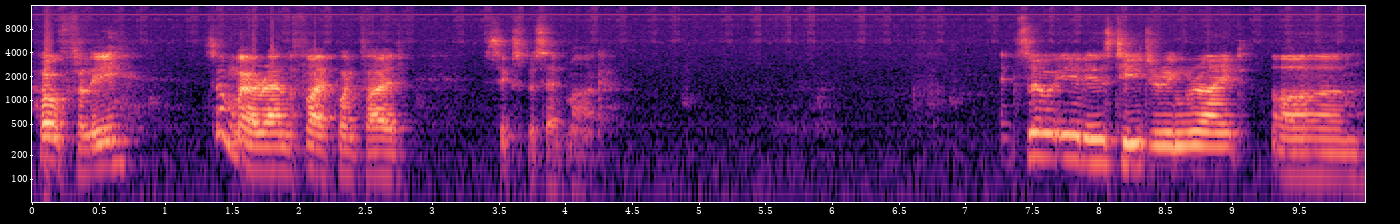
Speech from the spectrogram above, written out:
hopefully somewhere around the 5.5 6% mark. So it is teetering right on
